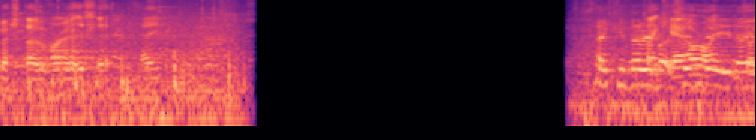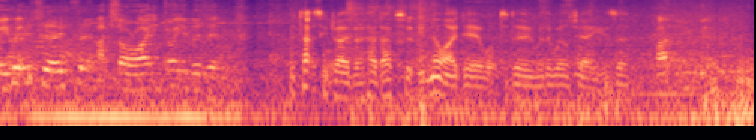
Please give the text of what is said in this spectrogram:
Point stressed over it, is it? Hey. Thank you very Take much care, all right. indeed. I Enjoy appreciate it. That's alright, enjoy your visit. The taxi driver had absolutely no idea what to do with a wheelchair user.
